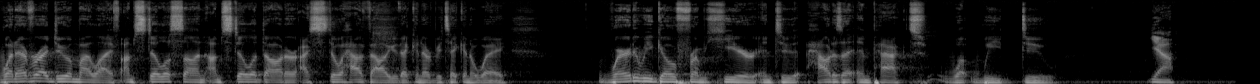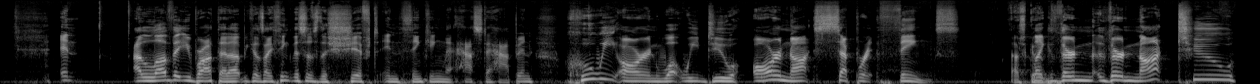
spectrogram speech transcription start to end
whatever I do in my life, I'm still a son, I'm still a daughter, I still have value that can never be taken away. Where do we go from here into how does that impact what we do? Yeah. I love that you brought that up because I think this is the shift in thinking that has to happen. Who we are and what we do are not separate things. That's good. Like they're they're not two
